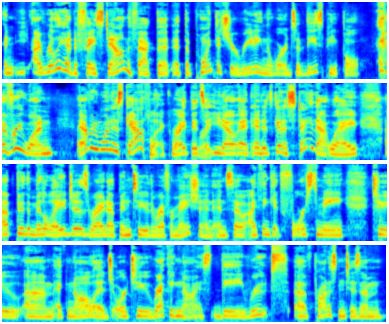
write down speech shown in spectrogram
And I really had to face down the fact that at the point that you're reading the words of these people, everyone everyone is Catholic, right? It's right. you know, and, and it's going to stay that way up through the Middle Ages, right up into the Reformation. And so I think it forced me to um, acknowledge or to recognize the roots of Protestantism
